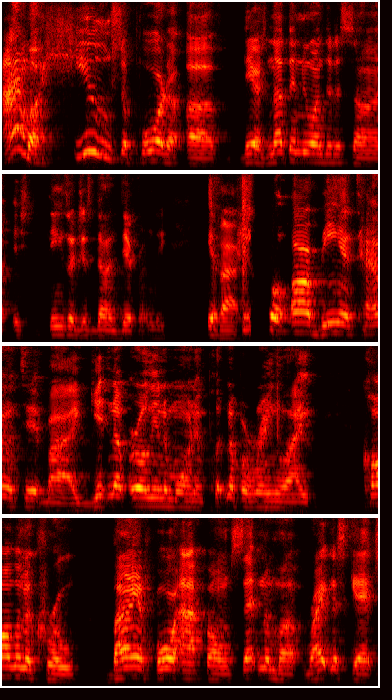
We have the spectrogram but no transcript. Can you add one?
I'm a huge supporter of there's nothing new under the sun. It's, things are just done differently. If Facts. people are being talented by getting up early in the morning, putting up a ring light, calling a crew, buying four iPhones, setting them up, writing a sketch,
